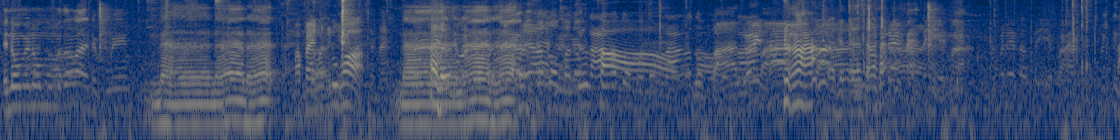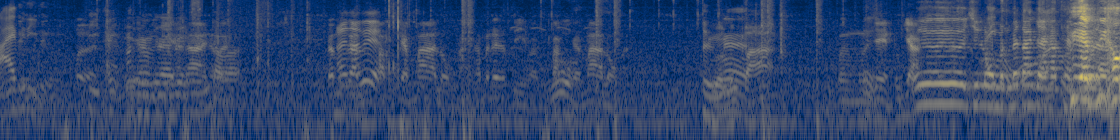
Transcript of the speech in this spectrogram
ไอ้นมไอ้นมมึงมาเท่าไหร่เดี๋ยวกูเองนานะนะมาแฟงลูกพ่อนานะนะตายไปดิไอ้นะพี่ปรับแกมมาลงอะถ้าไม่ได้สตรีมอะปรับแกมมาลงอะถึงแน่มึงมึงจะเห็นทุกอย่างเอ้ยชิโร่มันไม่ตั้งใจครับพี่เอสนี่เขา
